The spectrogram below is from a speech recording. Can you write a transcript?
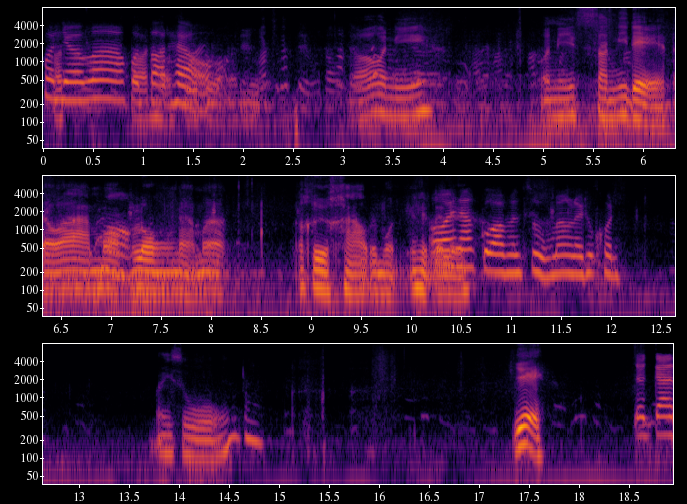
คนเยอะมาก คนต่อแถว แล้ววันนี้ วันนี้ซันนี่เดย์แต่ว่าหมอกลงหนามาก ก็คือขาวไปหมดไม่เห็นเลยโอ้ยเลยน่ากลัวมันสูงมากเลยทุกคน ไม่สูง เย่เจอกัน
